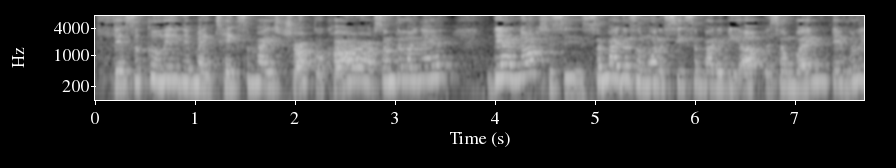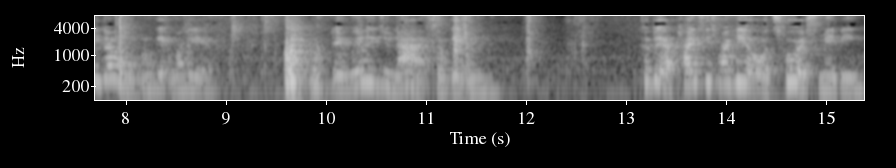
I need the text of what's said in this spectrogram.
physically. They might take somebody's truck or car or something like that. They're narcissists. Somebody doesn't want to see somebody be up in some way. They really don't. I'm getting right here. They really do not. So I'm getting could be a Pisces right here or a Taurus maybe.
